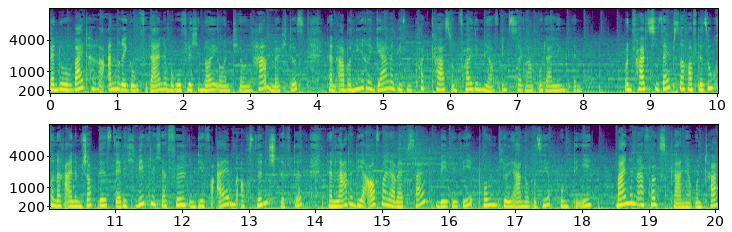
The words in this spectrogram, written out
Wenn du weitere Anregungen für deine berufliche Neuorientierung haben möchtest, dann abonniere gerne diesen Podcast und folge mir auf Instagram oder LinkedIn. Und falls du selbst noch auf der Suche nach einem Job bist, der dich wirklich erfüllt und dir vor allem auch Sinn stiftet, dann lade dir auf meiner Website www.julianorosier.de meinen Erfolgsplan herunter,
